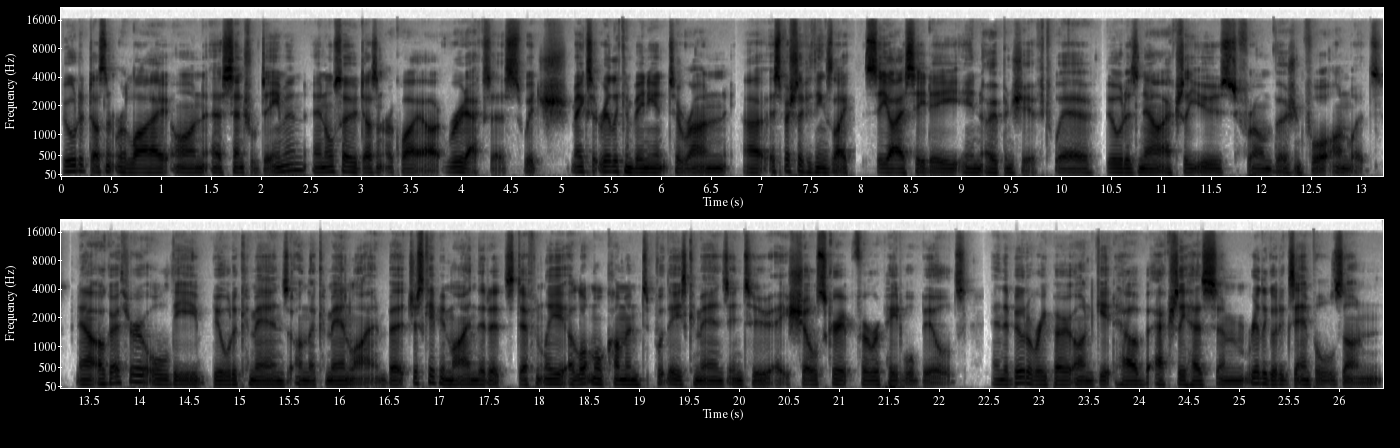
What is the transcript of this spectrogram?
Buildah doesn't rely on a central daemon and also doesn't require root access, which makes it really convenient to run, uh, especially for things like CI CD in OpenShift, where Buildah is now actually used from version 4 onwards. Now, I'll go through all the Buildah commands on the command line, but just keep in mind that it's definitely a lot more common to put these commands into a shell script for repeatable builds. And the Buildah repo on GitHub actually has some really good examples on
